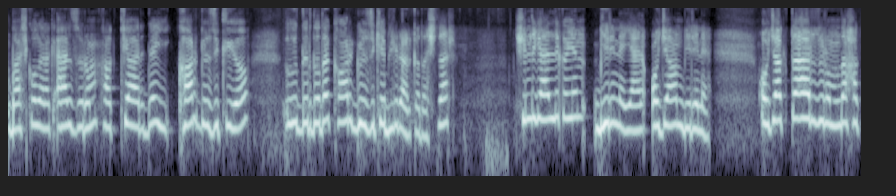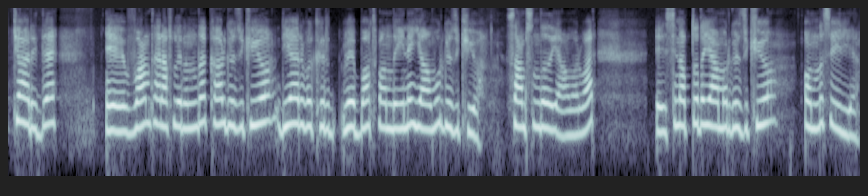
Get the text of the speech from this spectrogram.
başka olarak Erzurum, Hakkari'de kar gözüküyor. Iğdır'da da kar gözükebilir arkadaşlar. Şimdi geldik ayın birine yani ocağın birine. Ocakta Erzurum'da, Hakkari'de, e, Van taraflarında kar gözüküyor. Diyarbakır ve Batman'da yine yağmur gözüküyor. Samsun'da da yağmur var. E, Sinop'ta da yağmur gözüküyor. Onu da söyleyeyim.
